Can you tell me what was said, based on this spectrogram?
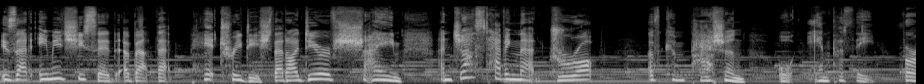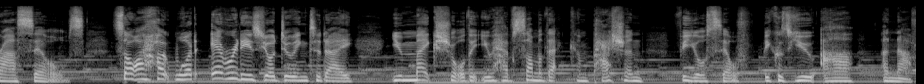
is that image she said about that Petri dish, that idea of shame, and just having that drop of compassion or empathy for ourselves. So I hope whatever it is you're doing today, you make sure that you have some of that compassion for yourself because you are enough.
